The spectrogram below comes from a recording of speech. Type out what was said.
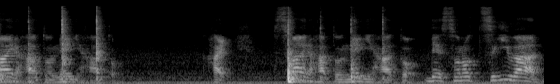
マイルハートネギハートはいスマイルハートネギハートでその次は、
